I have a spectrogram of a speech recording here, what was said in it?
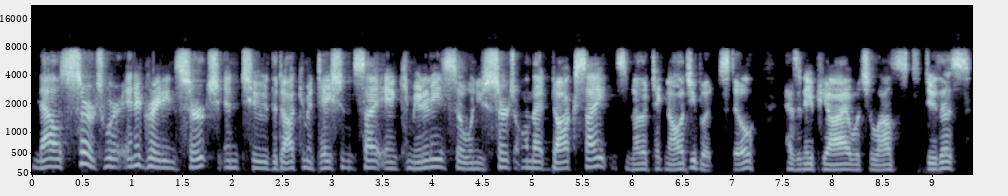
now search, we're integrating search into the documentation site and community. So when you search on that doc site, it's another technology, but still has an API which allows us to do this.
